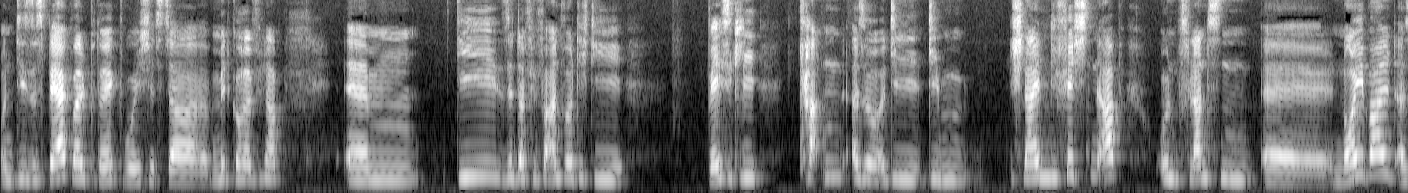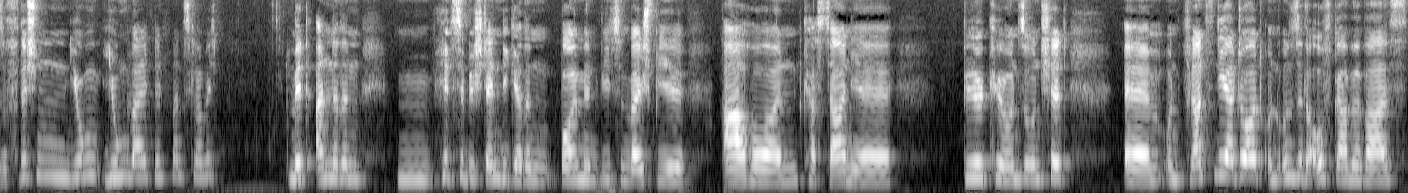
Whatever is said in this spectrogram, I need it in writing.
Und dieses Bergwaldprojekt, wo ich jetzt da mitgeholfen habe, ähm, die sind dafür verantwortlich, die basically cutten, also die, die schneiden die Fichten ab und pflanzen äh, Neuwald, also frischen Jung, Jungwald nennt man es, glaube ich, mit anderen mh, hm, hitzebeständigeren Bäumen, wie zum Beispiel Ahorn, Kastanie, Birke und so ein Shit. Ähm, und pflanzen die halt dort und unsere Aufgabe war es,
